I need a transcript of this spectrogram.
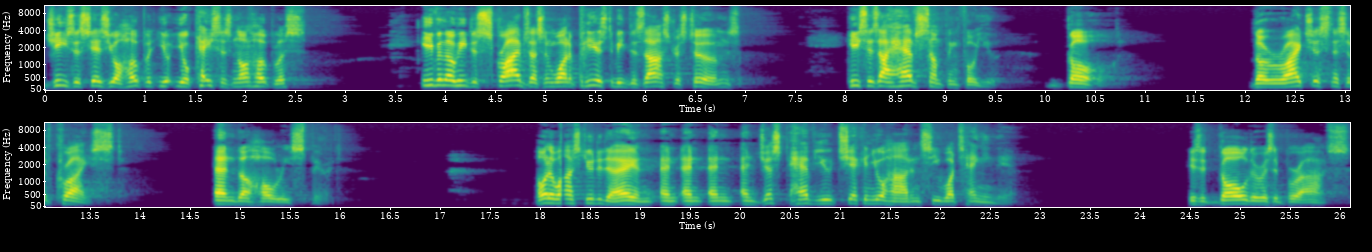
Jesus says, Your, hope, your, your case is not hopeless. Even though he describes us in what appears to be disastrous terms, he says, I have something for you gold, the righteousness of Christ, and the Holy Spirit. I want to ask you today and, and, and, and, and just have you check in your heart and see what's hanging there. Is it gold or is it brass?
